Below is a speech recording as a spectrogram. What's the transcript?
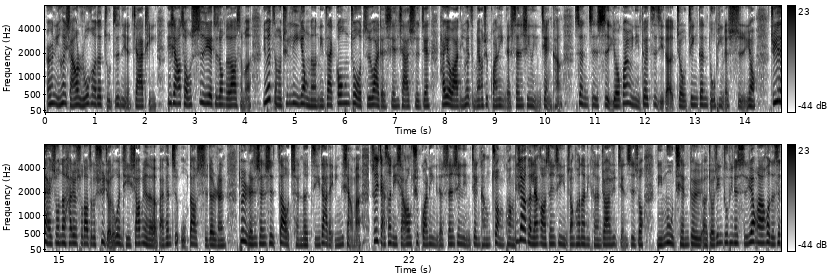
而你会想要如何的组织你的家庭？你想要从事业之中得到什么？你会怎么去利用呢？你在工作之外的闲暇时间，还有啊，你会怎么样去管理你的身心灵健康？甚至是有关于你对自己的酒精跟毒品的使用。举例来说呢，他就说到这个酗酒的问题，消灭了百分之五到十的人。对人生是造成了极大的影响嘛？所以假设你想要去管理你的身心灵健康状况，你想要个良好身心灵状况，那你可能就要去检视说，你目前对于呃酒精、毒品的使用啊，或者是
